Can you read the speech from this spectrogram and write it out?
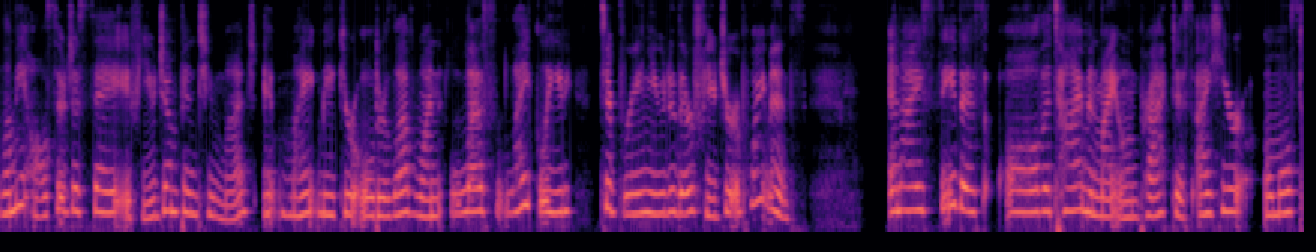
Let me also just say if you jump in too much, it might make your older loved one less likely to bring you to their future appointments. And I see this all the time in my own practice. I hear almost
